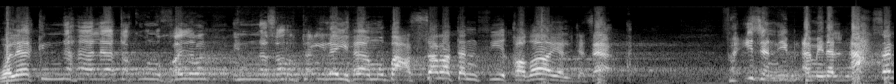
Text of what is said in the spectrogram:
ولكنها لا تكون خيرا إن نظرت إليها مبعثرة في قضايا الجزاء. فاذا يبقى من الأحسن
